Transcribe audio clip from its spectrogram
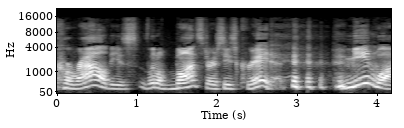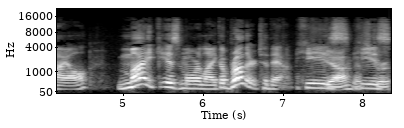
corral these little monsters he's created. Meanwhile, Mike is more like a brother to them. He's Yeah, he's true.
